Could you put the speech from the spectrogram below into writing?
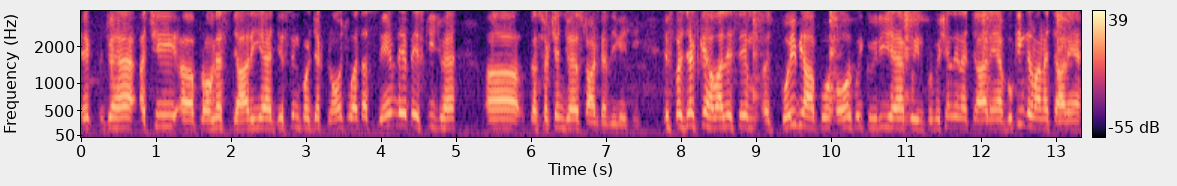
एक जो है अच्छी प्रोग्रेस जा रही है। जिस दिन प्रोजेक्ट लॉन्च हुआ था सेम डे पे इसकी जो है कंस्ट्रक्शन जो है स्टार्ट कर दी गई थी। इस प्रोजेक्ट के हवाले से कोई भी आपको और कोई क्वेरी है, कोई इन्फॉर्मेशन लेना चाह रहे हैं बुकिंग करवाना चाह रहे हैं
